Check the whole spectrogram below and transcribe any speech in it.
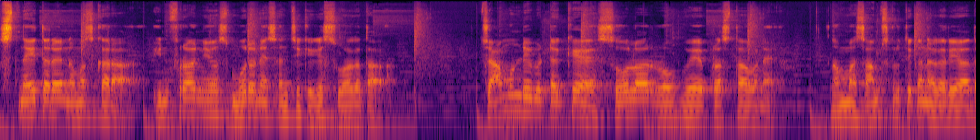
ಸ್ನೇಹಿತರೆ ನಮಸ್ಕಾರ. ಇನ್ಫ್ರಾ ನ್ಯೂಸ್ ಮೂರನೇ ಸಂಚಿಕೆಗೆ ಸ್ವಾಗತ. ಚಾಮುಂಡಿ ಬೆಟ್ಟಕ್ಕೆ ಸೋಲಾರ್ ರೋಪ್ವೇ ಪ್ರಸ್ತಾವನೆ. ನಮ್ಮ ಸಾಂಸ್ಕೃತಿಕ ನಗರಿಯಾದ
